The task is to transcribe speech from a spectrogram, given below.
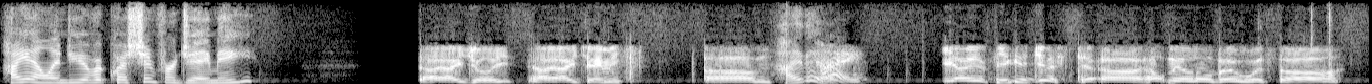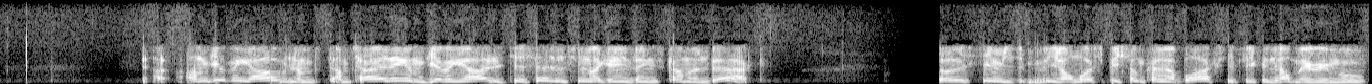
Hi, Alan. Do you have a question for Jamie? Hi, Julie. Hi, hi Jamie. Um, hi there. Hi. Yeah, if you could just uh, help me a little bit with. Uh, I'm giving out, and I'm, I'm tithing. I'm giving out. It just doesn't seem like anything's coming back. So it seems, you know, must be some kind of blocks. If you can help me remove.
